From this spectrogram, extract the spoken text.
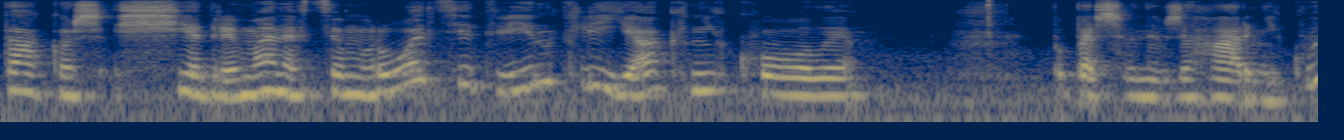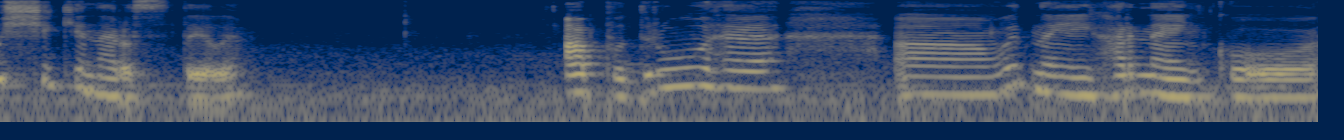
Також щедрий. У мене в цьому році твінклі як ніколи. По-перше, вони вже гарні кущики наростили. А по-друге, видно, їх гарненько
